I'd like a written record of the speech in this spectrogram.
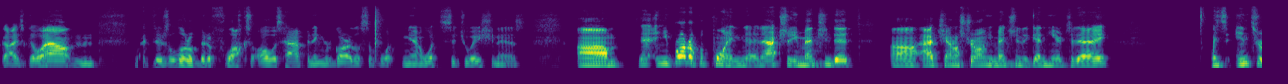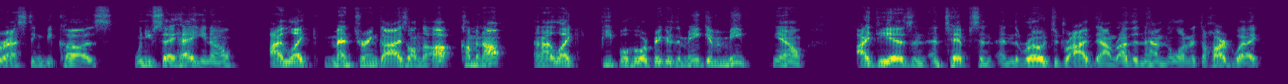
guys go out, and like there's a little bit of flux always happening, regardless of what you know what the situation is. Um, and you brought up a point, and actually you mentioned it uh, at Channel Strong. You mentioned it again here today. It's interesting because when you say, "Hey, you know, I like mentoring guys on the up coming up, and I like people who are bigger than me giving me, you know, ideas and, and tips and, and the road to drive down rather than having to learn it the hard way.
